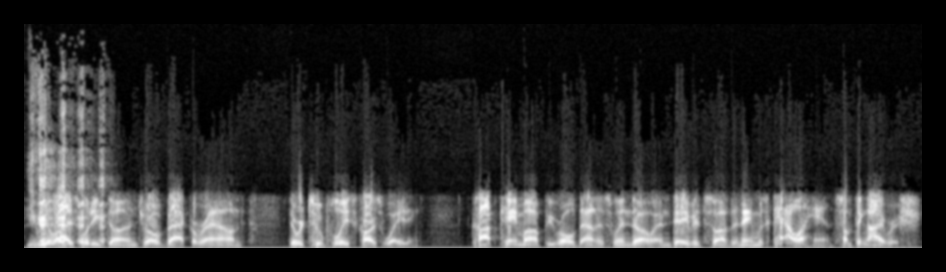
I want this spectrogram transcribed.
He realized what he'd done, drove back around. There were two police cars waiting. Cop came up, he rolled down his window, and David saw the name was Callahan, something Irish,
